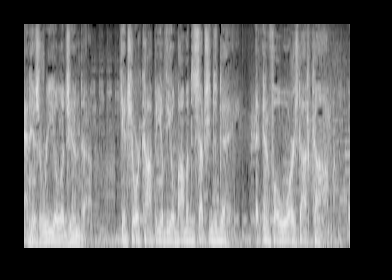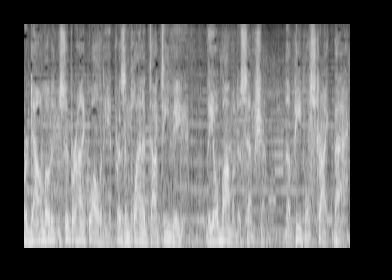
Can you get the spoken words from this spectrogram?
and his real agenda. Get your copy of The Obama Deception today at Infowars.com or download it in super high quality at PrisonPlanet.tv. The Obama Deception. The people strike back.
